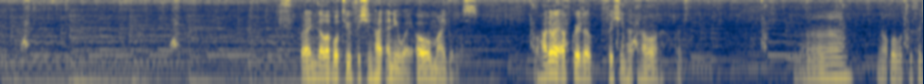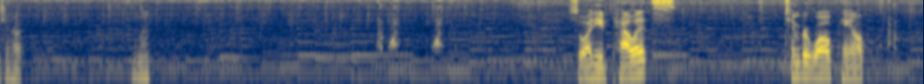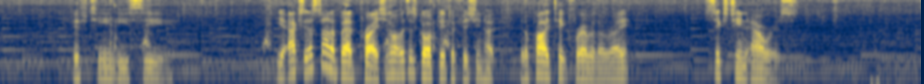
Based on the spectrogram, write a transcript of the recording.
But I need a level 2 fishing hut anyway. Oh my goodness. Well, how do I upgrade a fishing hut? How... Um... Not level 2 fishing hut. Hmm. So I need pallets, timber wall panel, 15 EC. Yeah, actually, that's not a bad price. You know what? Let's just go update the fishing hut. It'll probably take forever, though, right? 16 hours.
